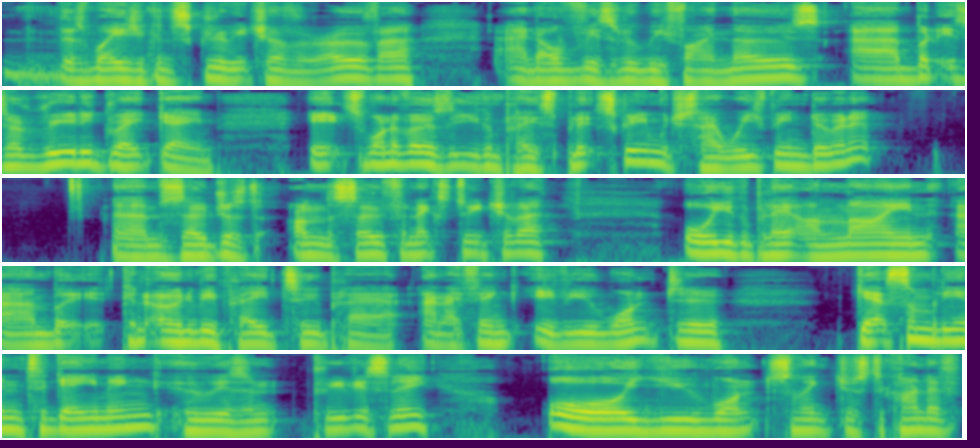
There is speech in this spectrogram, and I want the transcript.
there's ways you can screw each other over and obviously we find those. Uh, but it's a really great game. It's one of those that you can play split screen which is how we've been doing it. Um, so just on the sofa next to each other or you can play it online um, but it can only be played two player and i think if you want to get somebody into gaming who isn't previously or you want something just to kind of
